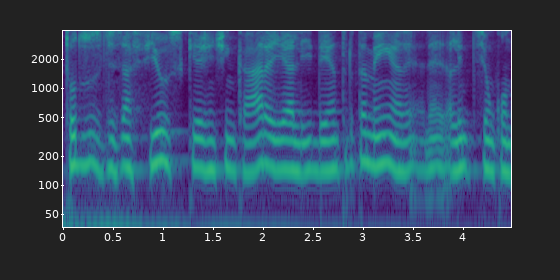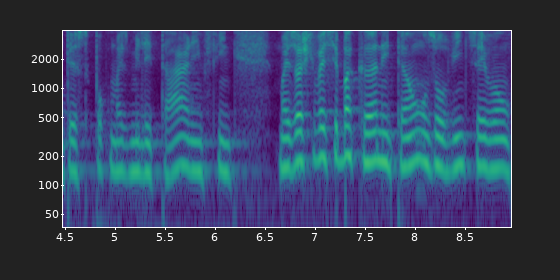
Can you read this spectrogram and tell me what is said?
todos os desafios que a gente encara e ali dentro também, né, além de ser um contexto um pouco mais militar, enfim, mas eu acho que vai ser bacana, então os ouvintes aí vão.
